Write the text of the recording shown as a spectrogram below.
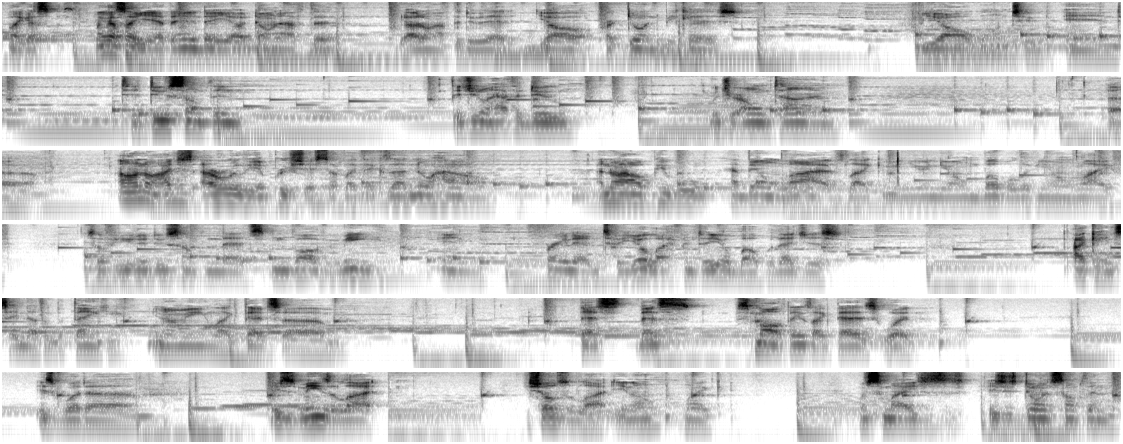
like I like I say, yeah, at the end of the day, y'all don't have to y'all don't have to do that. Y'all are doing it because y'all want to, and to do something that you don't have to do with your own time. Uh, I don't know. I just I really appreciate stuff like that because I know how I know how people have their own lives. Like I mean, you're in your own bubble, live your own life. So for you to do something that's involving me and bring that into your life, into your bubble, that just I can't say nothing but thank you. You know what I mean? Like that's um that's that's small things like that is what is what um it just means a lot. It shows a lot, you know, like when somebody just is just doing something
